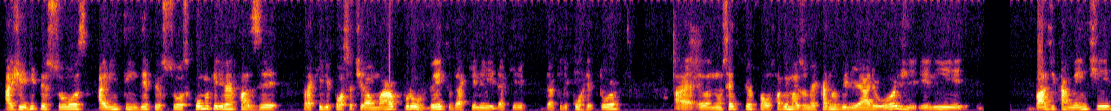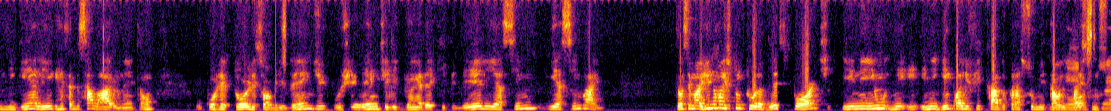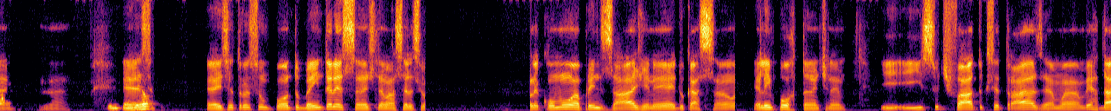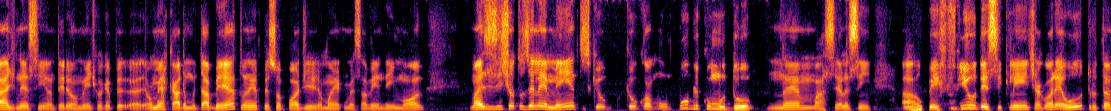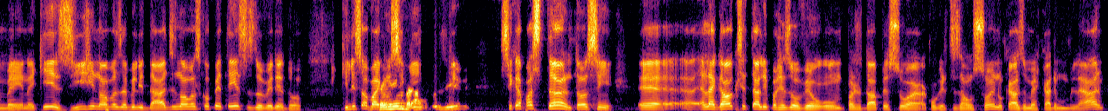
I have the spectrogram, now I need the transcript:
a gerir pessoas, a entender pessoas, como que ele vai fazer para que ele possa tirar o maior proveito daquele, daquele, daquele corretor. Ah, eu não sei se o pessoal sabe, mas o mercado imobiliário hoje, ele basicamente ninguém ali recebe salário, né? Então, o corretor ele só vende, o gerente ele ganha da equipe dele e assim e assim vai. Então, você imagina uma estrutura desse porte e, nenhum, e ninguém qualificado para assumir tal, Nossa, função. É, é. Entendeu? É, aí você trouxe um ponto bem interessante, né, Marcelo? Você olha como a aprendizagem, né, a educação, ela é importante, né? E, e, isso de fato que você traz é uma verdade, né? Assim, anteriormente qualquer, é um mercado muito aberto, né? A pessoa pode amanhã começar a vender imóvel, mas existem outros elementos que, o, que o, o público mudou, né, Marcelo? Assim, a, o perfil desse cliente agora é outro também, né? Que exige novas habilidades, novas competências do vendedor, que ele só vai Bem conseguir, lembrado. inclusive, se capacitando. Então, assim, é, é legal que você está ali para resolver um, para ajudar a pessoa a concretizar um sonho, no caso do mercado imobiliário,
